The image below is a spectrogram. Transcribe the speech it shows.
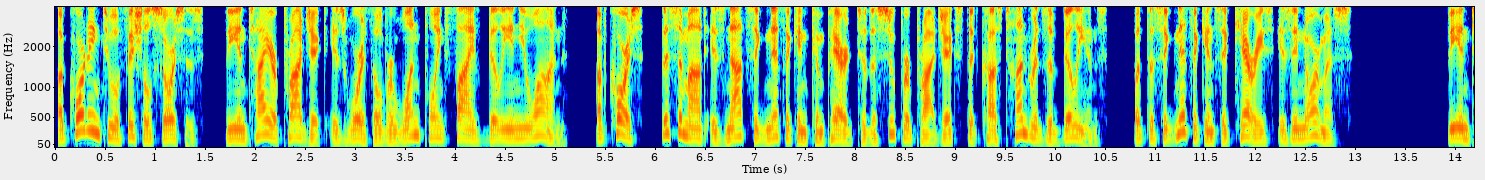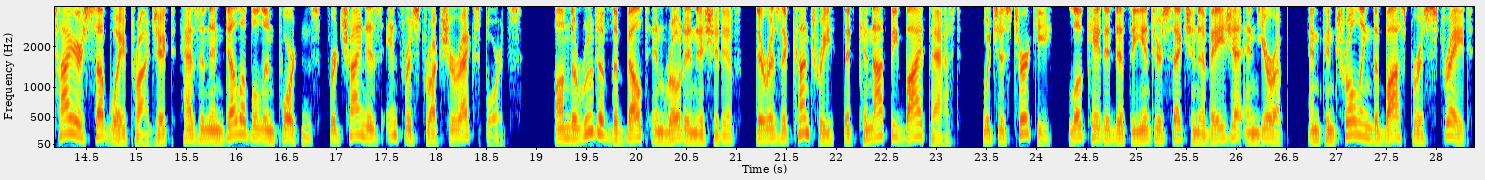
According to official sources, the entire project is worth over 1.5 billion yuan. Of course, this amount is not significant compared to the super projects that cost hundreds of billions, but the significance it carries is enormous. The entire subway project has an indelible importance for China's infrastructure exports. On the route of the Belt and Road Initiative, there is a country that cannot be bypassed, which is Turkey, located at the intersection of Asia and Europe, and controlling the Bosporus Strait,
